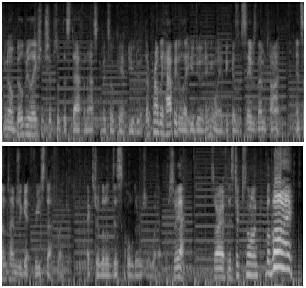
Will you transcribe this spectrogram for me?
you know build relationships with the staff and ask if it's okay if you do it. They're probably happy to let you do it anyway because it saves them time. And sometimes you get free stuff like extra little disc holders or whatever. So yeah, sorry if this took so long. Bye bye.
